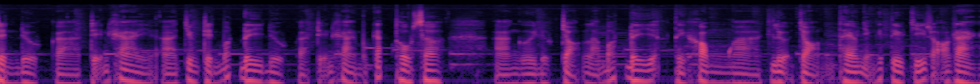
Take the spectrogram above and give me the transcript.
trình được à, triển khai à, chương trình body được à, triển khai một cách thô sơ. À, người được chọn là Buddy thì không à, lựa chọn theo những cái tiêu chí rõ ràng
